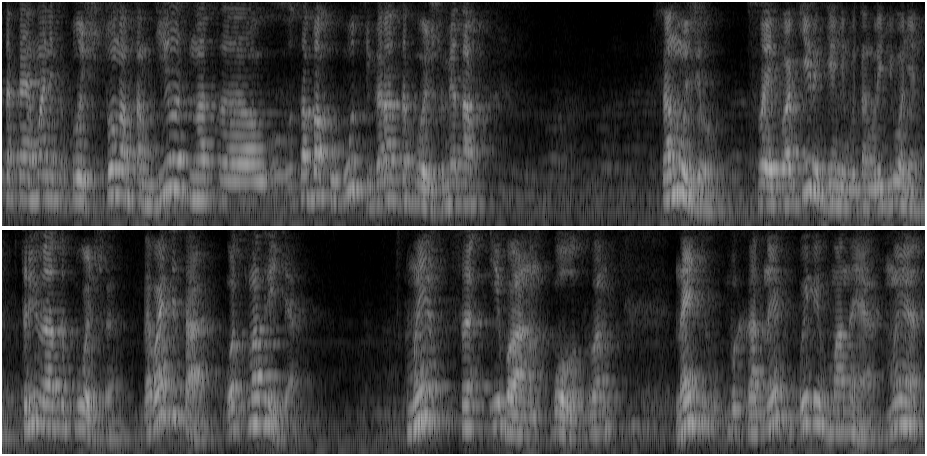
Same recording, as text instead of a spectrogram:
такая маленькая площадь? Что нам там делать? У нас э, собак у будки гораздо больше. У меня там санузел в своей квартире где-нибудь там в регионе в три раза больше. Давайте так. Вот смотрите. Мы с Иваном Колосовым на этих выходных были в Мане. Мы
